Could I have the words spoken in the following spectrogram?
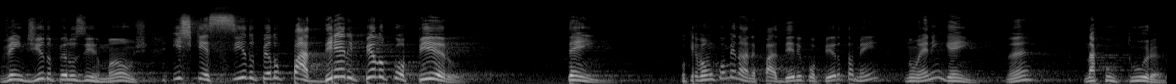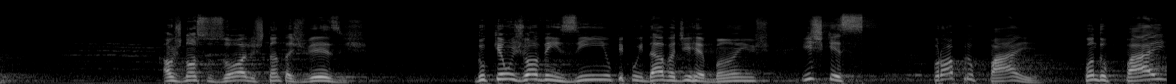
vendido pelos irmãos, esquecido pelo padeiro e pelo copeiro, tem Porque vamos combinar, né? Padeiro e copeiro também não é ninguém, né? Na cultura. Aos nossos olhos, tantas vezes, do que um jovenzinho que cuidava de rebanhos, esquecia o próprio pai, quando o pai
